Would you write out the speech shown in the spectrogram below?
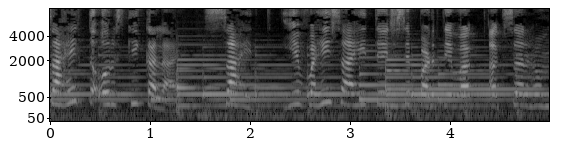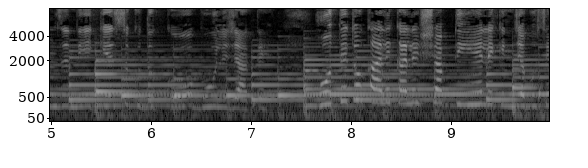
साहित्य और उसकी कलाएँ साहित्य, ये वही साहित्य है जिसे पढ़ते वक्त अक्सर हम ज़िंदगी के सुख दुख को भूल जाते हैं। होते तो काले काले शब्द ही हैं, लेकिन जब उसे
